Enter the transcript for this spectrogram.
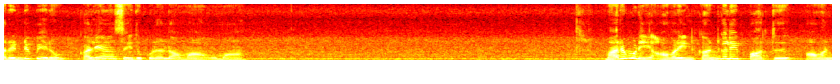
ரெண்டு பேரும் கல்யாணம் செய்து கொள்ளலாமா உமா? மறுபடியும் அவளின் கண்களை பார்த்து அவன்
